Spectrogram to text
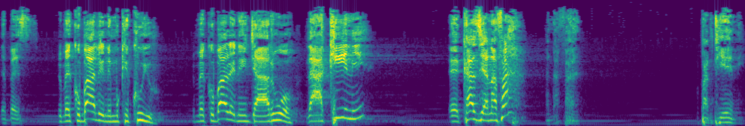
The best. Tumekubali ni Mkikuyu. Tumekubali ni Jaruo. Lakini eh, kazi anafaa anafanya patieni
